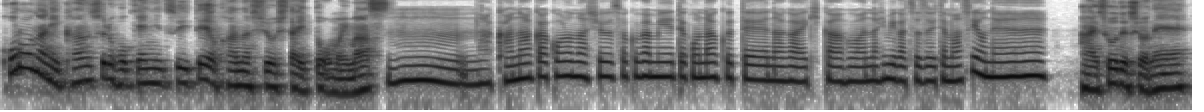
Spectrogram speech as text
コロナに関する保険についてお話をしたいと思います。うん、なかなかコロナ収束が見えてこなくて、長い期間不安な日々が続いてますよね。はい、そうですよね。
